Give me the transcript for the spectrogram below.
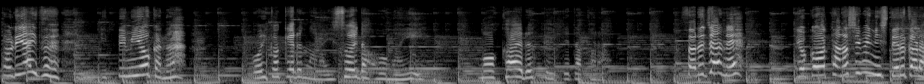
とりあえず行ってみようかな。追いかけるなら急いだ方がいい。もう帰るって言ってたから。それじゃあね。旅行楽しみにしてるから。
